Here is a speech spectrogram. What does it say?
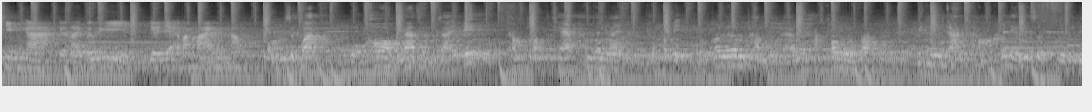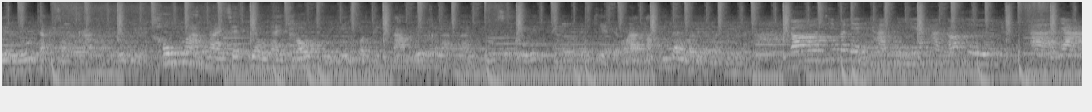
ทีมงาน The Library เยอะแยะมากมายเลยครับผมรู้สึกว่าหัวข้อน่าสนใจ เอ๊ะทำพอดแคสต์ทำยังไง ปกติผมก็เริ่มทำอยู่แล้วเลยหาข้อมูลว่าวิธีการทำให้เร็วที่สุดคือเรียนรู้จากประสบการณ์ของผู้อื่นเขาวางไมเซ็ตยังไงเขาถึงมีคนติดตามเยอะขนาดนั้นรู้สึกว่า ยรติอย่างมากครับที่ได้มาเรียนวันนี้นะครับก็ที่มาเรียนคลาสนี้นะคะก็คืออ่าอยาก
